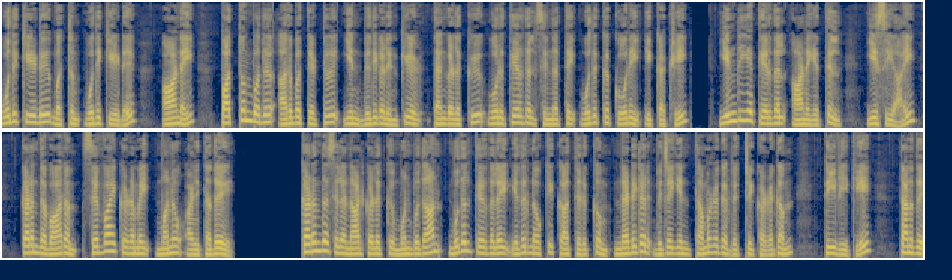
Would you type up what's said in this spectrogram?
ஒதுக்கீடு மற்றும் ஒதுக்கீடு ஆணை பத்தொன்பது அறுபத்தெட்டு இன் விதிகளின் கீழ் தங்களுக்கு ஒரு தேர்தல் சின்னத்தை ஒதுக்கக் கோரி இக்கட்சி இந்திய தேர்தல் ஆணையத்தில் இசிஐ கடந்த வாரம் செவ்வாய்க்கிழமை மனு அளித்தது. கடந்த சில நாட்களுக்கு முன்புதான் முதல் தேர்தலை எதிர்நோக்கி காத்திருக்கும் நடிகர் விஜயின் தமிழக வெற்றிக் கழகம் டிவிகே தனது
